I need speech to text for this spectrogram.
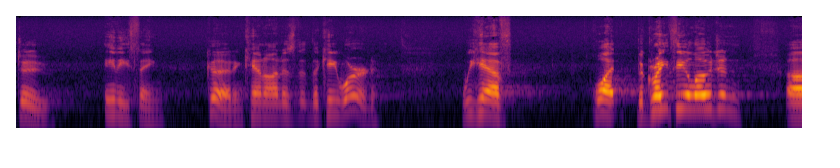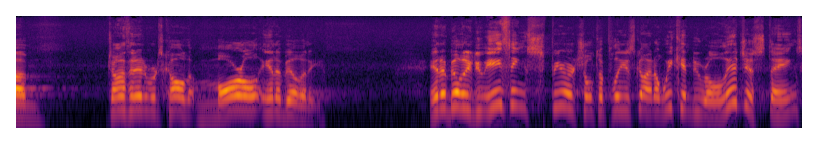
do anything good. And cannot is the, the key word. We have what the great theologian um, Jonathan Edwards called moral inability. Inability to do anything spiritual to please God. Now, we can do religious things.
